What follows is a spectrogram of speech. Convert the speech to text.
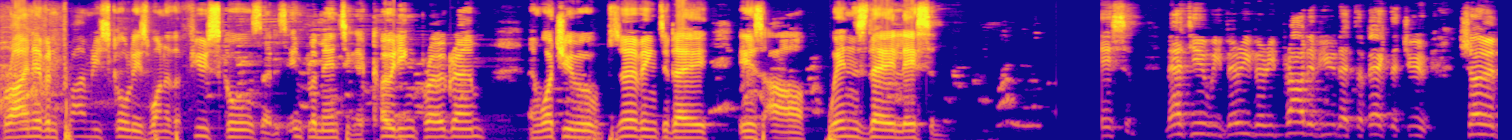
Bryneven Primary School is one of the few schools that is implementing a coding program. And what you're observing today is our Wednesday lesson. Lesson. Matthew, we're very, very proud of you that the fact that you showed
